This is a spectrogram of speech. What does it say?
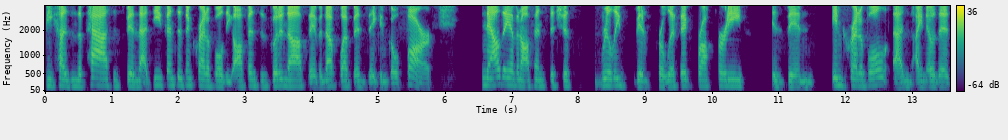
because in the past it's been that defense is incredible, the offense is good enough, they have enough weapons, they can go far. Now they have an offense that's just really been prolific. Brock Purdy has been incredible. And I know that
